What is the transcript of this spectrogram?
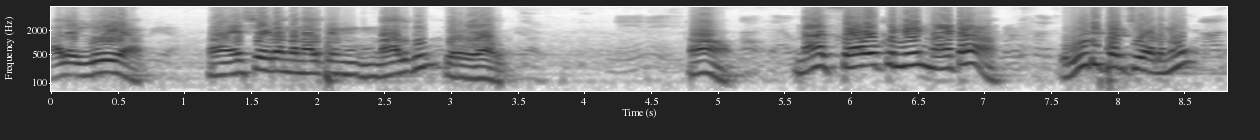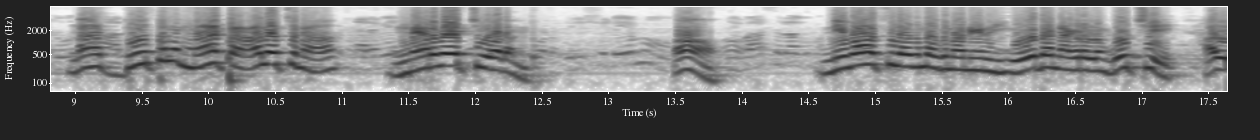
అలా లోయ యశ్య గ్రంథం నలభై నాలుగు ఇరవై ఆరు. నా సేవకుని మాట రూఢిపరిచేవాడను నా దూతల మాట ఆలోచన నెరవేర్చేవాడను. దిల్షుడేమో నివాసులకు నేను యోధ నగరంలో కూర్చి అవి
